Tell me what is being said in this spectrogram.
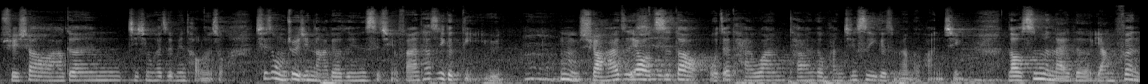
学校啊、跟基金会这边讨论的时候，其实我们就已经拿掉这件事情。反正它是一个底蕴，嗯嗯，小孩子要知道我在台湾，台湾的环境是一个什么样的环境，老师们来的养分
